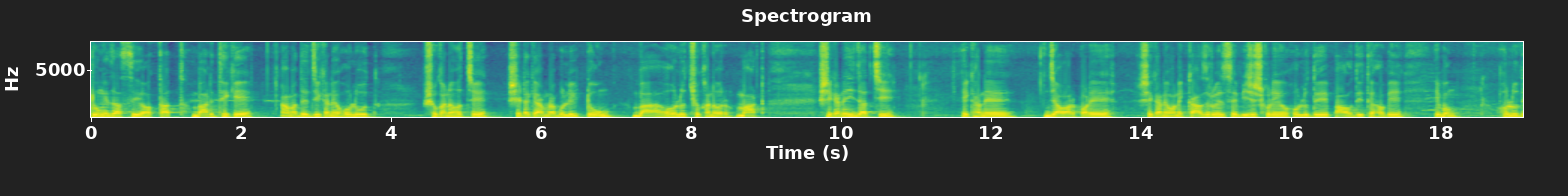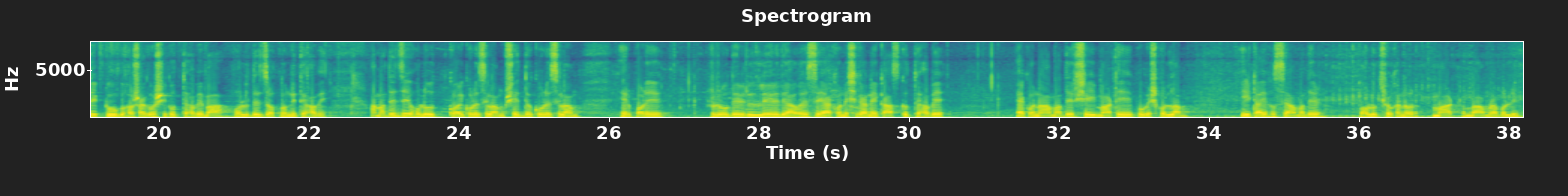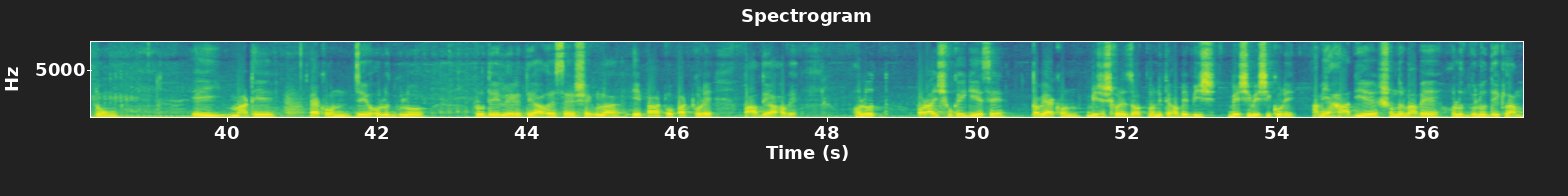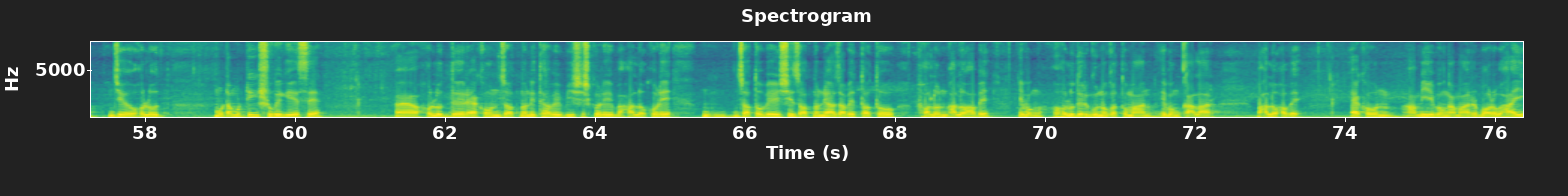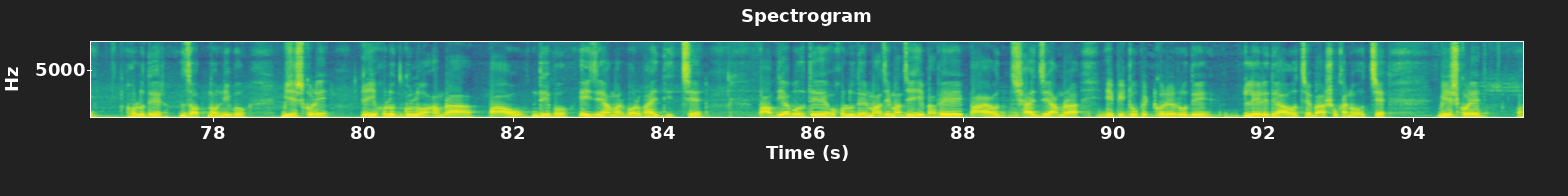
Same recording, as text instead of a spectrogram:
টুঙে যাচ্ছি, অর্থাৎ বাড়ি থেকে আমাদের যেখানে হলুদ শুকানো হচ্ছে, সেটাকে আমরা বলি টুং বা হলুদ শুকানোর মাঠ। সেখানেই যাচ্ছি। এখানে যাওয়ার পরে সেখানে অনেক কাজ রয়েছে, বিশেষ করে হলুদে পাও দিতে হবে এবং হলুদ একটু ঘষাঘষি করতে হবে বা হলুদের যত্ন নিতে হবে। আমাদের যে হলুদ ক্রয় করেছিলাম, সেদ্ধ করেছিলাম, এরপরে রোদে লেড়ে দেওয়া হয়েছে, এখন সেখানে কাজ করতে হবে। এখন আমাদের সেই মাঠে প্রবেশ করলাম। এটাই হচ্ছে আমাদের হলুদ শুকানোর মাঠ বা আমরা বলি টুং। এই মাঠে এখন যে হলুদগুলো রোদে লেড়ে দেওয়া হয়েছে, সেগুলা এপাট ওপাট করে পাও দেওয়া হবে। হলুদ প্রায় শুকিয়ে গিয়েছে। তবে এখন বিশেষ করে যত্ন নিতে হবে বিশ, বেশি বেশি করে। আমি হা দিয়ে সুন্দরভাবে হলুদগুলো দেখলাম যে হলুদ মোটামুটি শুকে গিয়েছে। হলুদদের এখন যত্ন নিতে হবে বিশেষ করে ভালো করে। যত বেশি যত্ন নেওয়া যাবে তত ফলন ভালো হবে এবং হলুদের গুণগত মান এবং কালার ভালো হবে। এখন আমি এবং আমার বড় ভাই হলুদের যত্ন নিব। বিশেষ করে এই হলুদগুলো আমরা পাও দেব, এই যে আমার বড় ভাই দিচ্ছে। পাও দিয়া বলতে হলুদের মাঝে মাঝে এভাবে পাও সাহায্যে আমরা এপিট ওপিট করে রোদে লেড়ে দেওয়া হচ্ছে বা শুকানো হচ্ছে। বিশেষ করে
